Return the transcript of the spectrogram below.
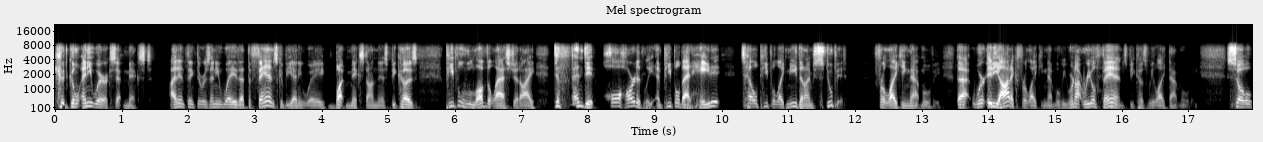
could go anywhere except mixed. I didn't think there was any way that the fans could be any way but mixed on this because people who love The Last Jedi defend it wholeheartedly, and people that hate it tell people like me that I'm stupid for liking that movie, that we're idiotic for liking that movie. We're not real fans because we like that movie. So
